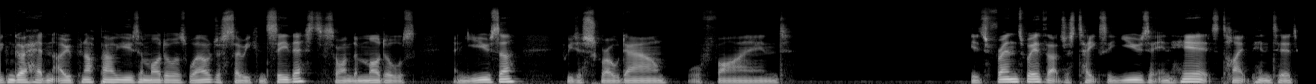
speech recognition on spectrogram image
We can go ahead and open up our user model as well, just so we can see this. So under models and user, if we just scroll down, we'll find is friends with. That just takes a user in here. It's type hinted,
